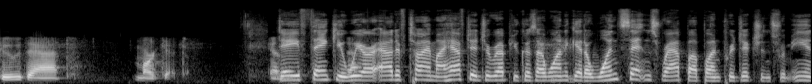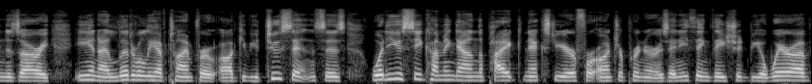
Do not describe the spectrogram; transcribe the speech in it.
to that market. And Dave, thank you. We are out of time. I have to interrupt you because I want to get a one sentence wrap up on predictions from Ian Nazzari. Ian, I literally have time for, I'll give you two sentences. What do you see coming down the pike next year for entrepreneurs? Anything they should be aware of?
